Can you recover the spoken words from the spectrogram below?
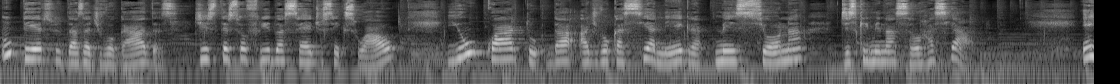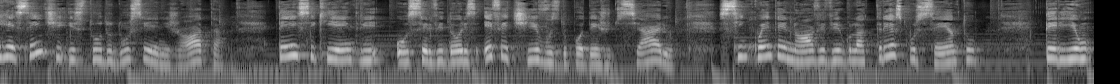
um terço das advogadas diz ter sofrido assédio sexual e um quarto da advocacia negra menciona discriminação racial. Em recente estudo do CNJ, tem-se que entre os servidores efetivos do Poder Judiciário, 59,3% teriam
